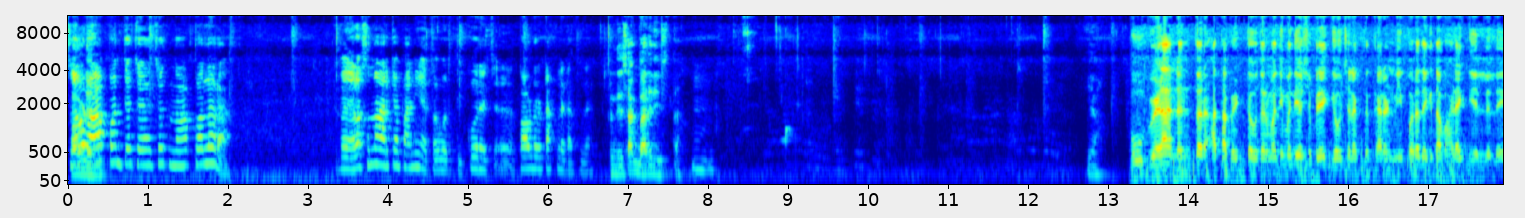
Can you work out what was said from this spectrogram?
चव हा पण त्याच्या ह्याच्यात ना कलर आ. रसनासारख्या पाणी येतं वरती कोऱ्याच्या पावडर टाकल्या टाकल्या. दिसाक भारी दिसता. हम्म. या. खूप वेळानंतर आता भेटतो. तर मध्ये मध्ये असे ब्रेक घ्यायचे लागतात कारण मी परत एकदा भाड्यात गेलेले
